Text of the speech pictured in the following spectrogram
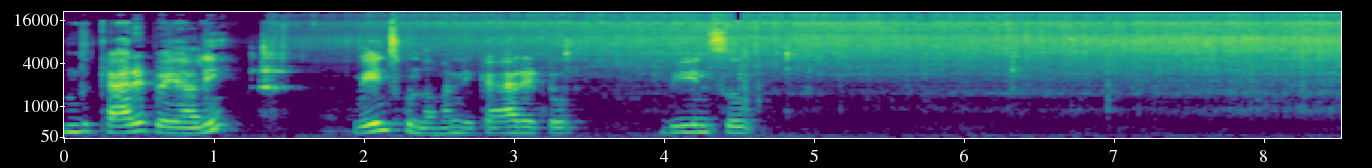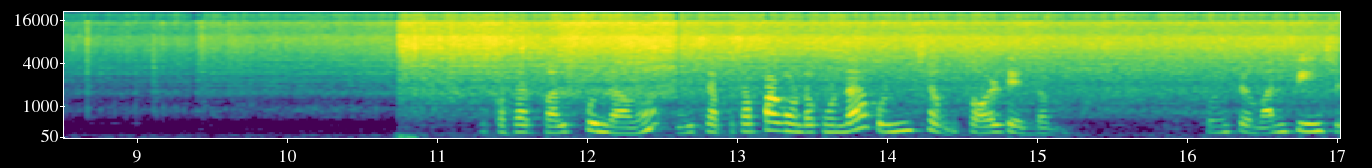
ముందు క్యారెట్ వేయాలి. వేయించుకుందాం అన్ని క్యారెట్ బీన్స్. ఒకసారి కలుపుకుందాము. ఇది చప్ప చప్పగా ఉండకుండా కొంచెం సాల్ట్ వేద్దాం. కొంచెం వన్ పించ్.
